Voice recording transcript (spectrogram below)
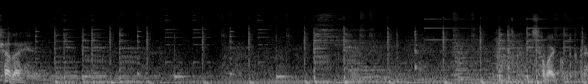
Siadaj. Schowaj kurtkę.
